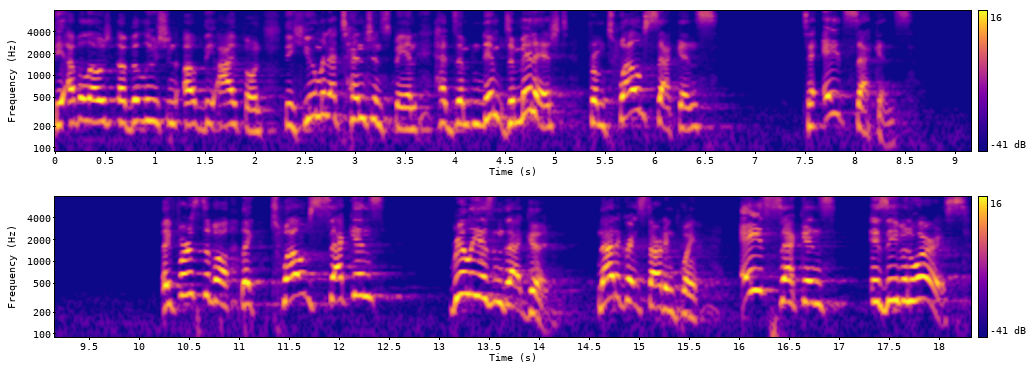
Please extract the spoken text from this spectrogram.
the evolution of the iPhone, the human attention span had dim- diminished from 12 seconds to 8 seconds. Like, first of all, like 12 seconds really isn't that good. Not a great starting point. Eight seconds is even worse.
